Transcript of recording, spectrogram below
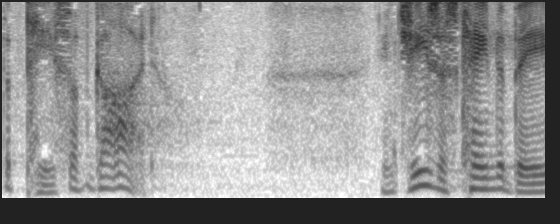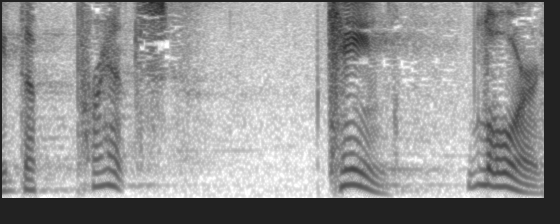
the peace of God. And Jesus came to be the Prince King, Lord,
